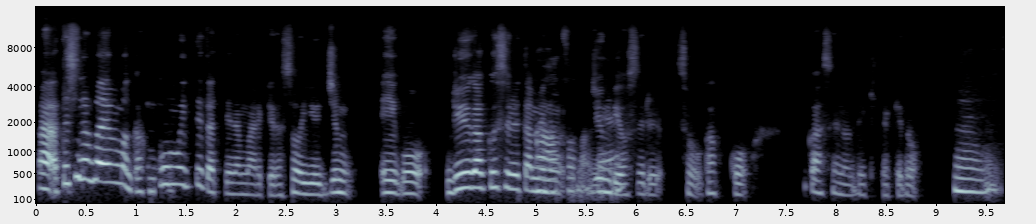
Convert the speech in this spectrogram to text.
あ私の場合はまあ学校も行ってたっていうのもあるけど、そういう準英語留学するための準備をするそう,、学校とかそういうのできたけどうん。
